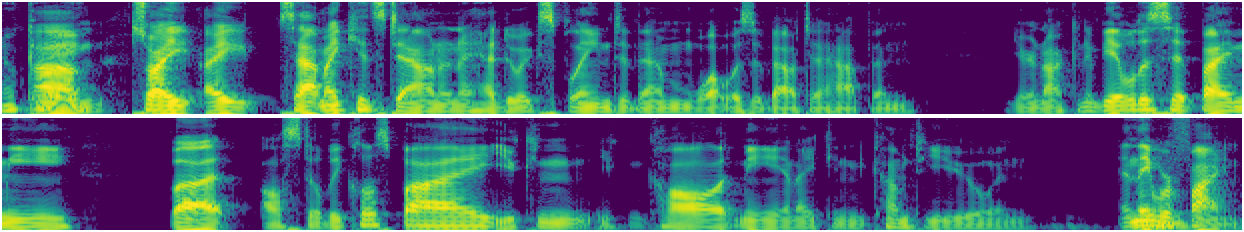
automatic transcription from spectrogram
Okay. Um, so I, I sat my kids down and I had to explain to them what was about to happen. You're not going to be able to sit by me, but I'll still be close by. You can you can call at me and I can come to you and and they were fine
